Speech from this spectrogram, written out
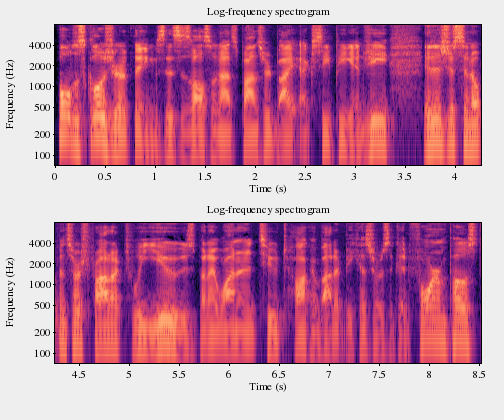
full disclosure of things. This is also not sponsored by XCP-ng. It is just an open source product we use, but I wanted to talk about it because there was a good forum post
